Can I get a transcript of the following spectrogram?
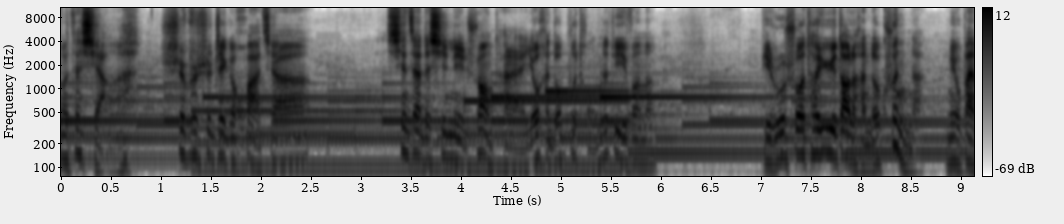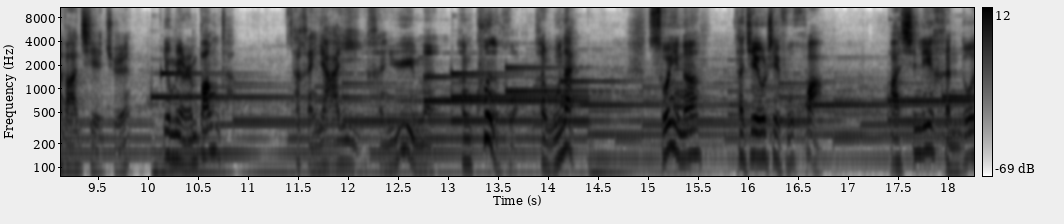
我在想啊，是不是这个画家现在的心理状态有很多不同的地方呢？比如说，他遇到了很多困难，没有办法解决，又没有人帮他，他很压抑、很郁闷、很困惑、很无奈。所以呢，他借由这幅画，把心里很多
